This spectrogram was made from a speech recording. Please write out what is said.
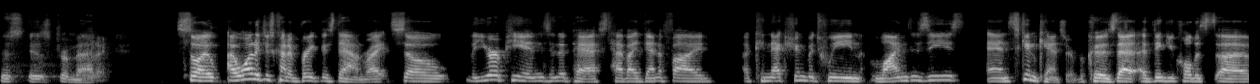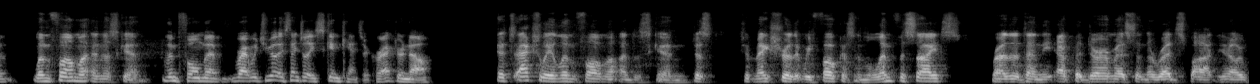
This is dramatic. So I, I want to just kind of break this down, right? So the Europeans in the past have identified a connection between Lyme disease and skin cancer because that I think you call this uh, lymphoma in the skin. Lymphoma, right? Which is really essentially skin cancer, correct or no? It's actually a lymphoma on the skin, just to make sure that we focus on the lymphocytes rather than the epidermis and the red spot. You know,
